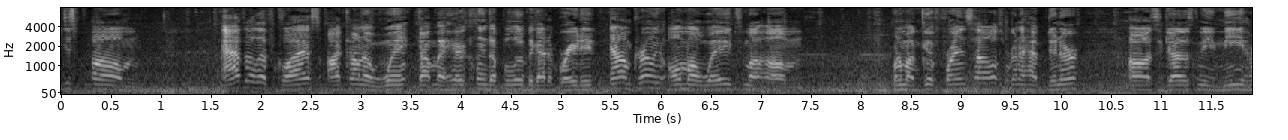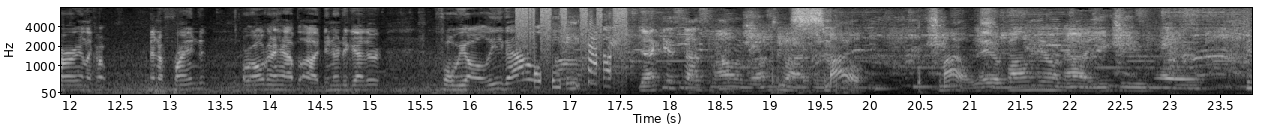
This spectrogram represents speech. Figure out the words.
Just um after I left class, I kind of went, got my hair cleaned up a little bit, got it braided. Now I'm currently on my way to my um one of my good friends' house. We're gonna have dinner uh, together. It's gonna be me, her, and like a and a friend. We're all gonna have uh, dinner together before we all leave out. Yeah, I can't stop smiling, bro. I'm too hot. for this. smile. Hey, yo, follow me on uh, YouTube, uh,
